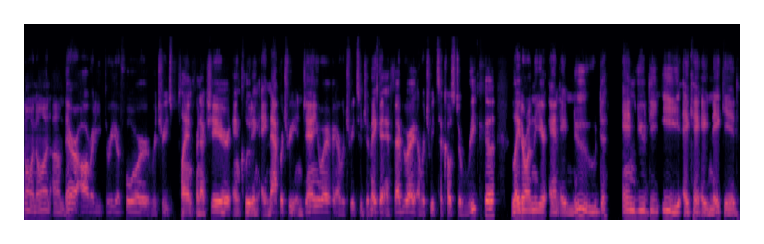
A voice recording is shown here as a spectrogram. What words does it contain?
going on. Um, there are already three or four retreats planned for next year, including a nap retreat in January, a retreat to Jamaica in February, a retreat to Costa Rica later on in the year, and a nude N U D E, aka naked,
